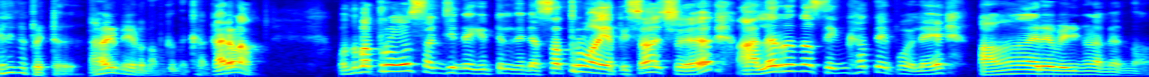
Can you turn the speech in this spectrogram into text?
എളിമപ്പെട്ട് താഴ്മയോടെ നമുക്ക് നിൽക്കാം. കാരണം ഒന്ന് പത്രോ സഞ്ചിന്റെ ഇട്ടിൽ നിന്റെ ശത്രുവായ പിശാശ് അലറുന്ന സിംഹത്തെ പോലെ ആരെ വിഴുങ്ങണമെന്ന്?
